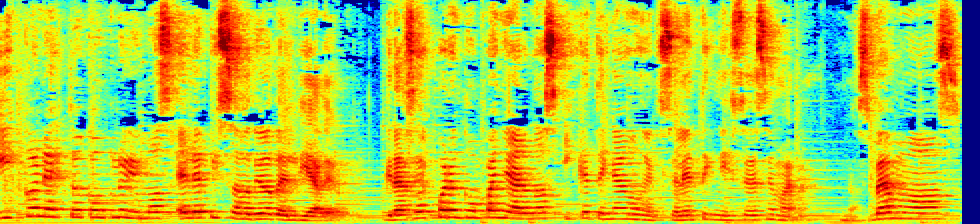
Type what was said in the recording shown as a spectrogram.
Y con esto concluimos el episodio del día de hoy. Gracias por acompañarnos y que tengan un excelente inicio de semana. Nos vemos.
